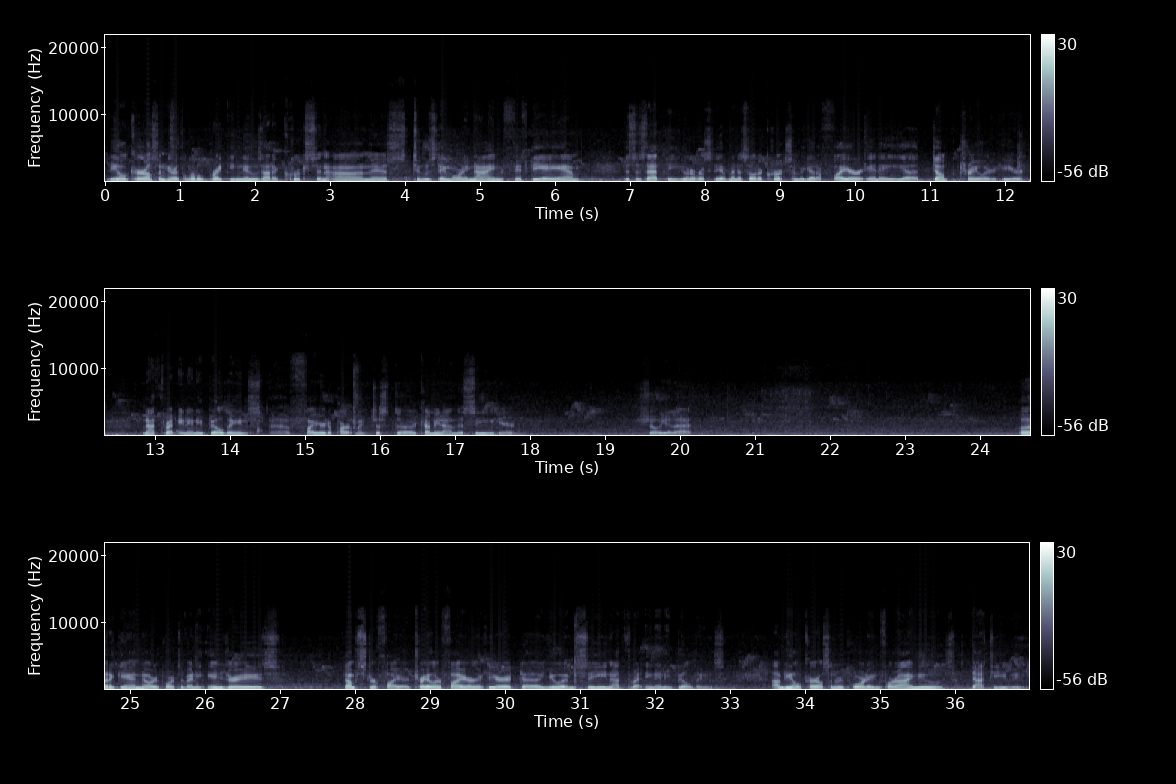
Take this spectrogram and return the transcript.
Neil Carlson here with a little breaking news out of Crookston on this Tuesday morning, 9.50 a.m. This is at the University of Minnesota Crookston. We got a fire in a uh, dump trailer here, not threatening any buildings. Uh, fire department just uh, coming on the scene here. Show you that. But again, no reports of any injuries dumpster fire, trailer fire here at uh, UMC, not threatening any buildings. I'm Neil Carlson reporting for iNewZ.TV.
